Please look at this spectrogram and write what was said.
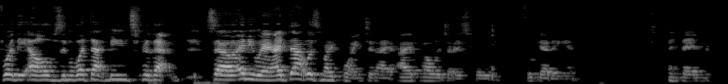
for the elves and what that means for them. So anyway, I, that was my point and I, I apologize for forgetting it. And then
